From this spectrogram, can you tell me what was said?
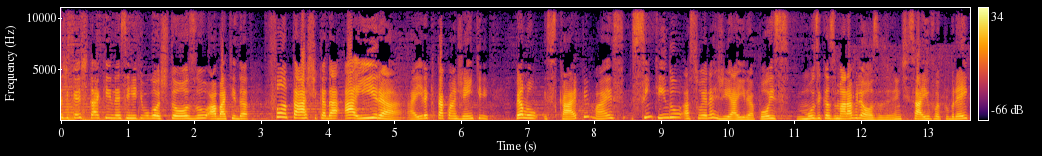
Analógica está aqui nesse ritmo gostoso, a batida fantástica da Aira. A Aira que está com a gente pelo Skype, mas sentindo a sua energia, Aira, pois músicas maravilhosas. A gente saiu, foi pro break.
